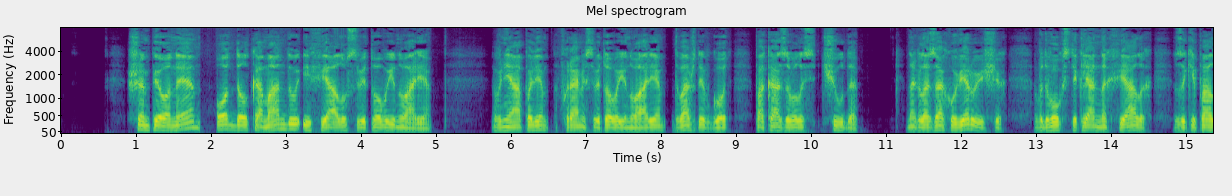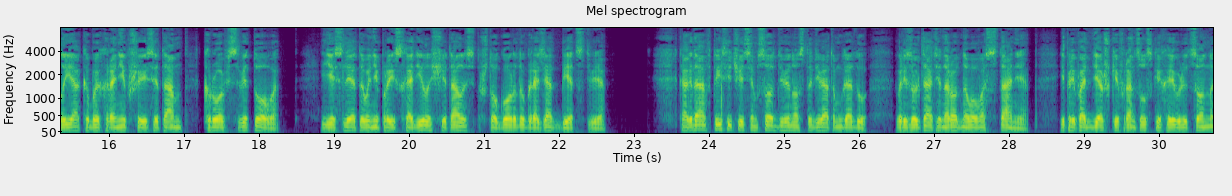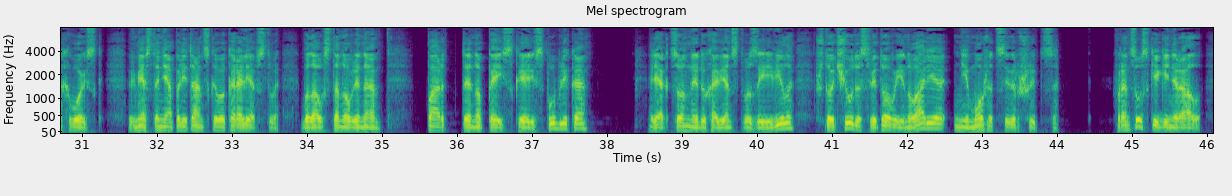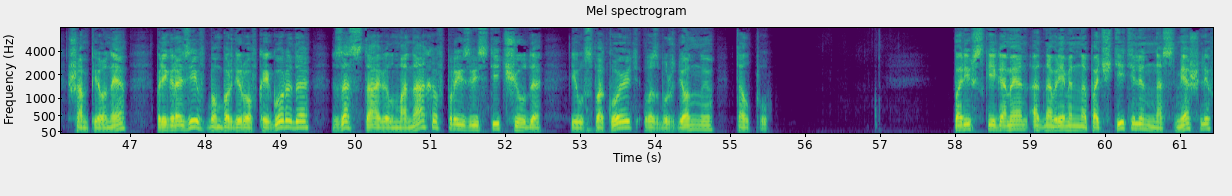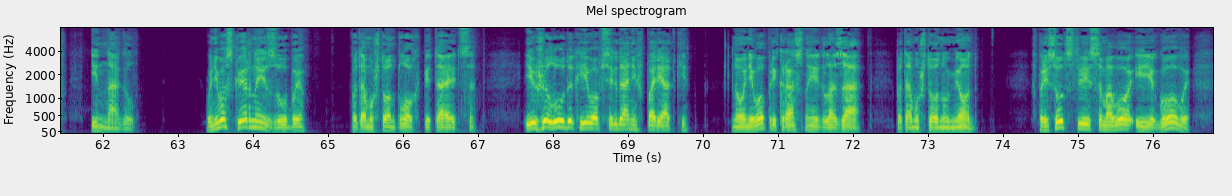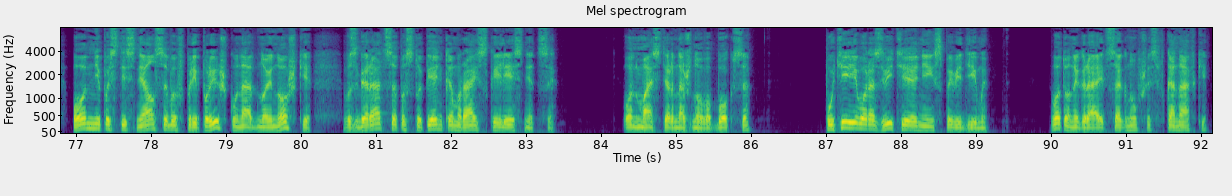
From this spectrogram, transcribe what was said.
Шампионе отдал команду и фиалу святого Януария. В Неаполе, в храме святого Януария, дважды в год показывалось чудо. На глазах у верующих в двух стеклянных фиалах закипала якобы хранившаяся там кровь святого. Если этого не происходило, считалось, что городу грозят бедствия. Когда в 1799 году в результате народного восстания и при поддержке французских революционных войск вместо Неаполитанского королевства была установлена Партенопейская республика, реакционное духовенство заявило, что чудо святого Януария не может совершиться. Французский генерал Шампионе пригрозив бомбардировкой города, заставил монахов произвести чудо и успокоить возбужденную толпу. Парижский Гомен одновременно почтителен, насмешлив и нагл. У него скверные зубы, потому что он плохо питается, и желудок его всегда не в порядке, но у него прекрасные глаза, потому что он умен. В присутствии самого Иеговы он не постеснялся бы в припрыжку на одной ножке взбираться по ступенькам райской лестницы. Он мастер ножного бокса. Пути его развития неисповедимы. Вот он играет, согнувшись в канавке,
